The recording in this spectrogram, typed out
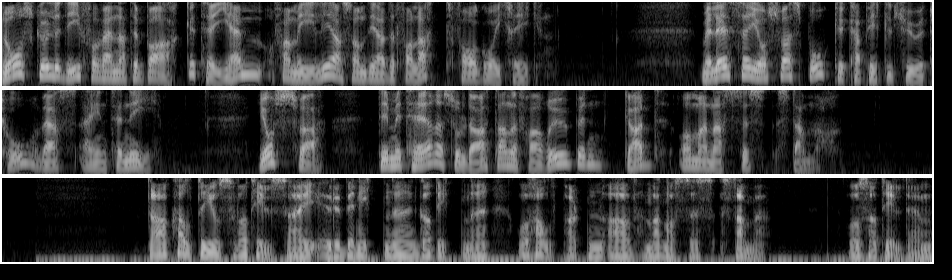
Nå skulle de få vende tilbake til hjem og familier som de hadde forlatt for å gå i krigen. Vi leser Josvas bok kapittel 22 vers 1-9. Josva dimitterer soldatene fra Ruben, Gad og Manasses stammer. Da kalte Josva til seg rubenittene, gadittene og halvparten av Manasses stamme, og sa til dem,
